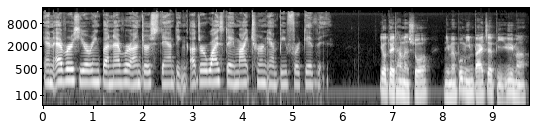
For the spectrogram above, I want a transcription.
and ever hearing but never understanding, otherwise they might turn and be forgiven. 又对他们说：“你们不明白这比喻吗？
